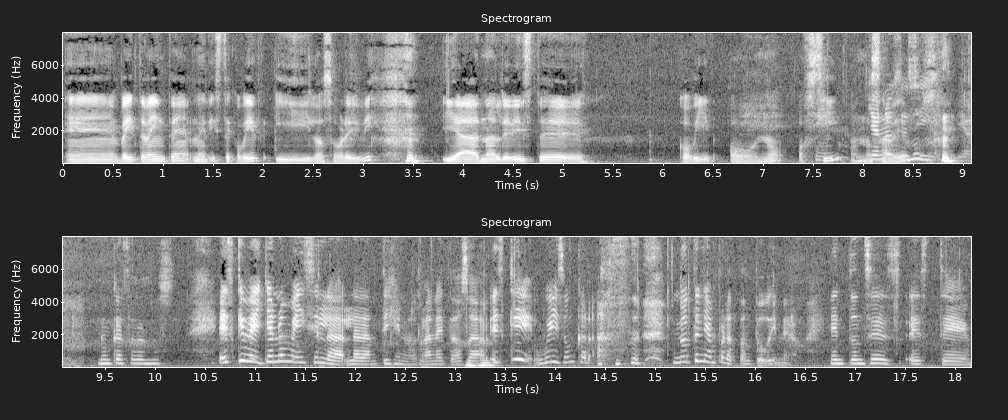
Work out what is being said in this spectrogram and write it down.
eh, 2020 me diste COVID y lo sobreviví. y a Ana le diste COVID o no, o sí, o no sabemos. nunca sabemos. Es que, ya no me hice la, la de antígenos, la neta. O sea, es que, güey, son caras. no tenían para tanto dinero. Entonces, este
